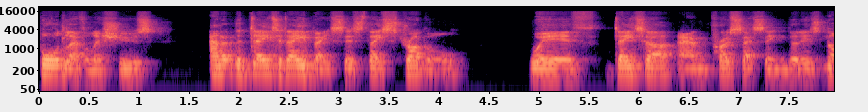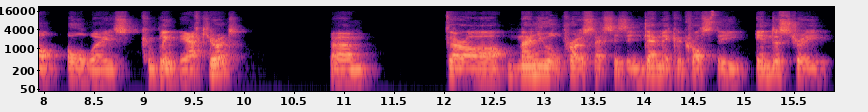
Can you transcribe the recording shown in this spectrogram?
board-level issues. And at the day-to-day basis, they struggle with data and processing that is not always completely accurate. Um, there are manual processes endemic across the industry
